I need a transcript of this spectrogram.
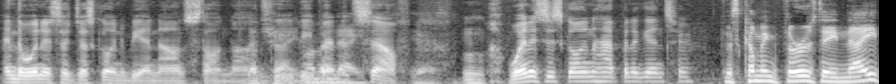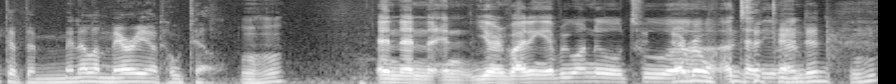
and the winners are just going to be announced on uh, the, right. the On event itself. yes. Mhm. When is this going to happen again, sir? This coming Thursday night at the Manila Marriott Hotel. And, and, and you're inviting everyone to, to uh, Everyone's attend the event? attended.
